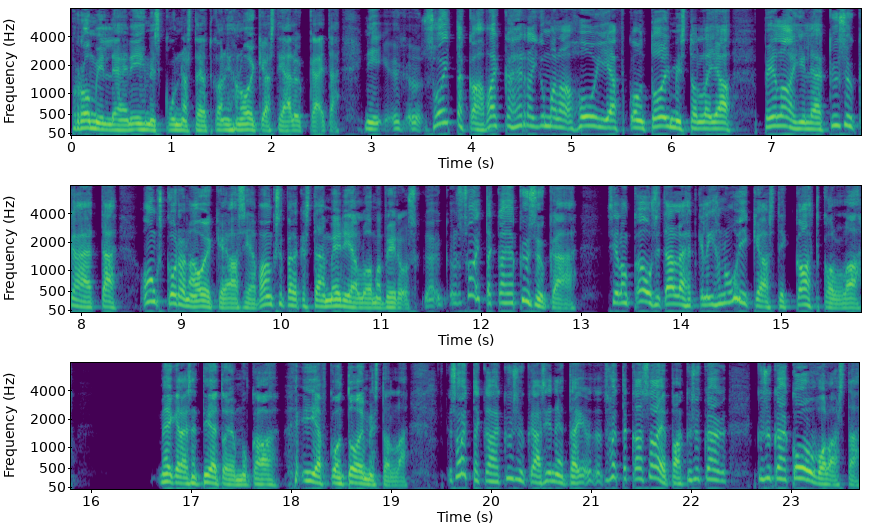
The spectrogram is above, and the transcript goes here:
promilleen ihmiskunnasta, jotka on ihan oikeasti älykkäitä, niin soittakaa vaikka Herra Jumala HIFK on toimistolle ja pelaajille ja kysykää, että onko korona oikea asia vai onko se pelkästään median luoma virus. Soittakaa ja kysykää. Siellä on kausi tällä hetkellä ihan oikeasti katkolla – meikäläisen tietojen mukaan IFK on toimistolla. Soittakaa ja kysykää sinne, että soittakaa Saipaa, kysykää, kysykää Kouvolasta,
